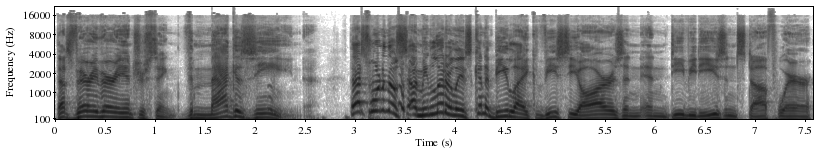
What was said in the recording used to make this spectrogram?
that's very very interesting. The magazine. That's one of those. I mean, literally, it's going to be like VCRs and, and DVDs and stuff, where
